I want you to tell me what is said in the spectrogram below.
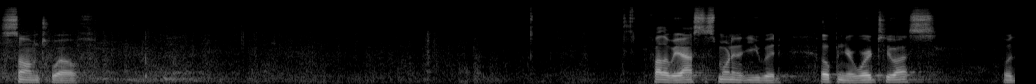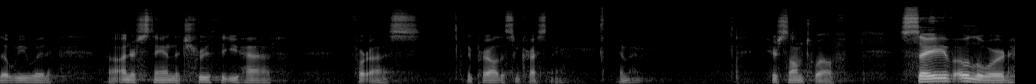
Psalm 12? Father, we ask this morning that you would open your word to us, Lord, that we would uh, understand the truth that you have for us. We pray all this in Christ's name. Amen. Here's Psalm 12. Save, O Lord,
